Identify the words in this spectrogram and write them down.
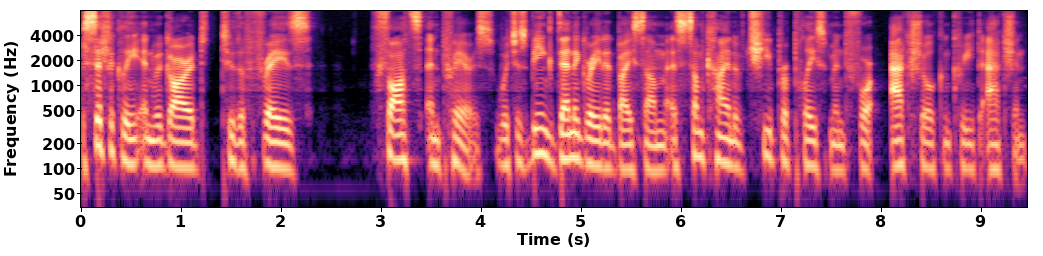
specifically in regard to the phrase thoughts and prayers, which is being denigrated by some as some kind of cheap replacement for actual concrete action.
